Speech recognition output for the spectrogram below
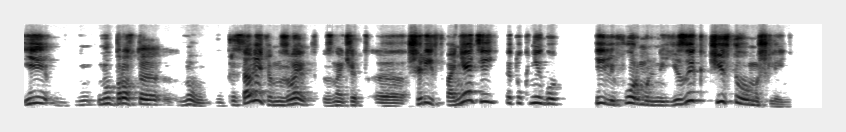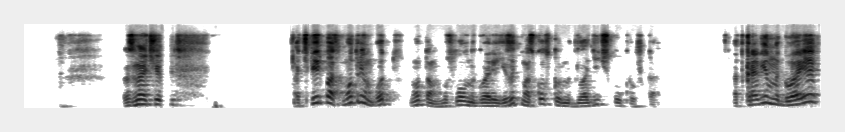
И, ну, просто, ну, представляете, он называет, значит, э, шрифт понятий, эту книгу, или формульный язык чистого мышления. Значит, а теперь посмотрим, вот, ну там, условно говоря, язык московского методологического кружка. Откровенно говоря,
